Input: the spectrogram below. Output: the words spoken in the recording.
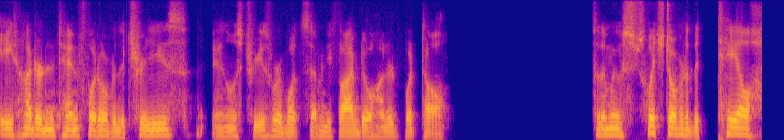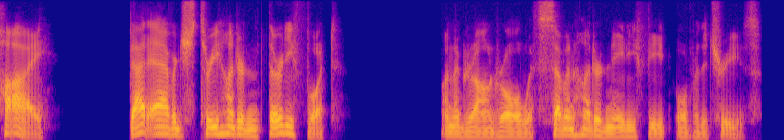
810 foot over the trees, and those trees were about 75 to 100 foot tall. So then we switched over to the tail high. That averaged 330 foot on the ground roll with 780 feet over the trees.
